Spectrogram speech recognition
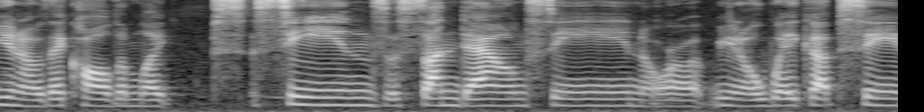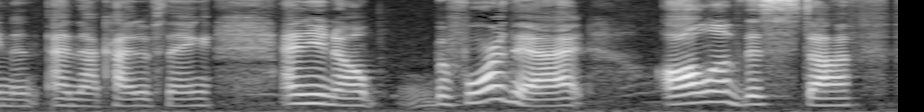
you know, they call them like scenes, a sundown scene or a, you know, wake up scene and, and that kind of thing. And, you know, before that, all of this stuff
